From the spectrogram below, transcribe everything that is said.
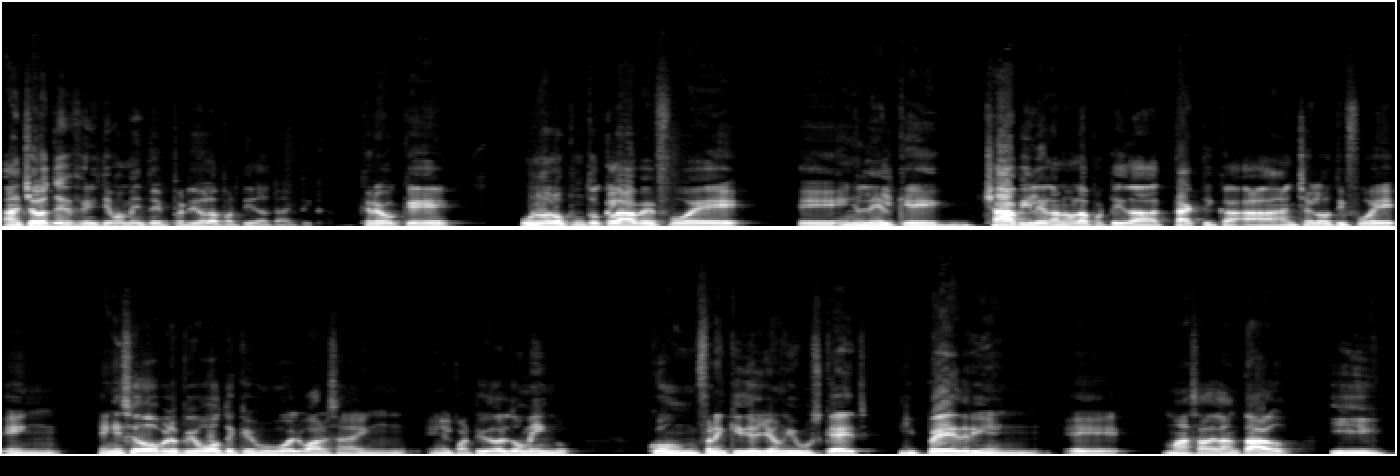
Ancelotti definitivamente perdió la partida táctica. Creo que uno de los puntos clave fue eh, en el que Xavi le ganó la partida táctica a Ancelotti fue en, en ese doble pivote que jugó el Barça en, el partido del domingo con Frenkie de y Busquets y Pedri en, eh, más adelantado. Y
